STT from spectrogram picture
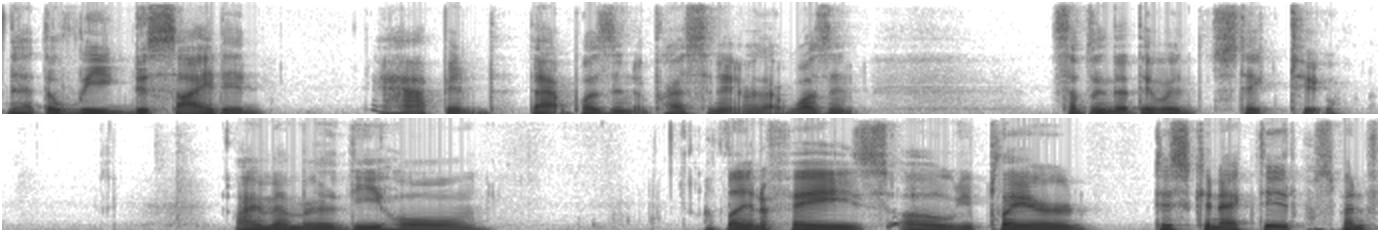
that the league decided happened that wasn't a precedent or that wasn't something that they would stick to. I remember the whole Atlanta FaZe, oh, your player disconnected, we'll spend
